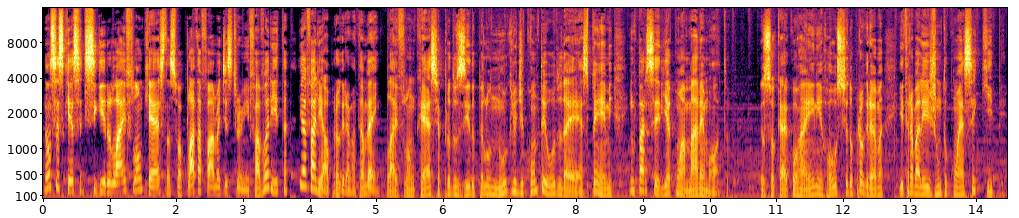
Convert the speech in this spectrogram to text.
Não se esqueça de seguir o Lifelong Cast na sua plataforma de streaming favorita e avaliar o programa também. Lifelong Cast é produzido pelo núcleo de conteúdo da ESPM em parceria com a Maremoto. Eu sou Caio Corraine, host do programa, e trabalhei junto com essa equipe.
